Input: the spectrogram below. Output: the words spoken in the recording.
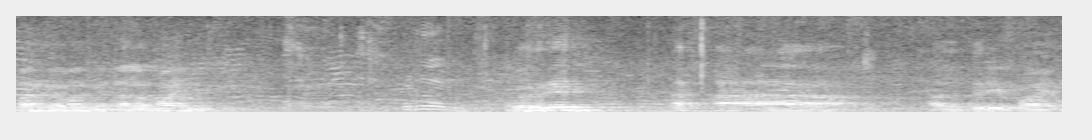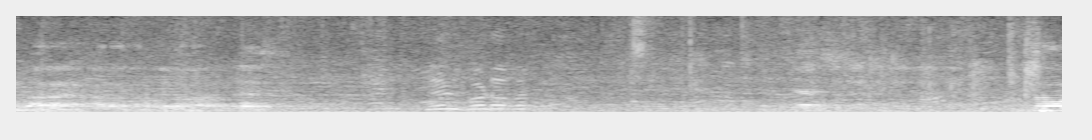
வாங்க வாங்க நல்ல பாயிண்ட் ஒரு அது பெரிய பாயிண்ட் வர வர So,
